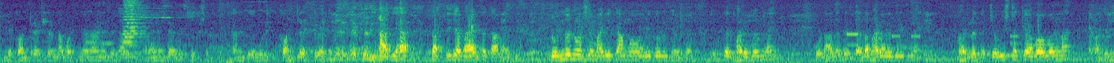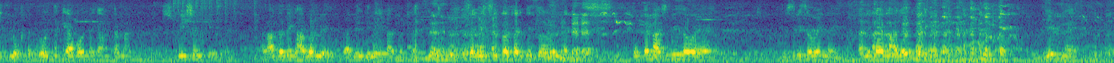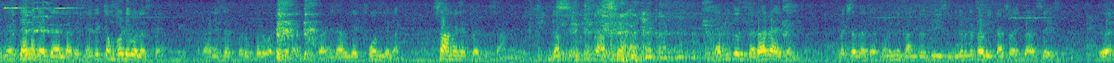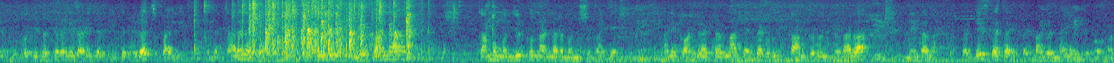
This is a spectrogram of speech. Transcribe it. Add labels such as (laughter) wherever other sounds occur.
आपले कॉन्ट्रॅक्टरना वटणं राहण्याचं काम राणेसाहेबच करू शकतात. कारण ते एवढे कॉन्ट्रॅक्टर (laughs) माझ्या ताकदीच्या बाहेरचं काम आहे ते. दोन दोन वर्ष माझी कामं हे करून ठेवतात. एकतर भरतच नाही. कोण आलं तर त्याला भरायला देत नाही. भरलं तर चोवीस टक्के अभाव भरणार. बाकीचे लोक दोन टक्के अभाव नाही काम करणार. स्पेशल केस आहे. आणि आता ते घाबरले. राजन दिले येणार म्हटलं. (laughs) सगळे सुतासारखे सरळ झाले. पण त्यांना अशी सवय आहे. दुसरी सवय नाही. आणि काय मागत नाही (laughs) आणि काय घेत नाही त्यामुळे त्यांना काही द्यायला लागत नाही. ते कम्फर्टेबल असतात. राणेसाहेब बरोबर वाटतं राणेसाहेबांचा एक फोन गेला सहा महिन्यात पाहिजे सहा महिन्यात. कारण तो दरारा आहे त्यांचा. लक्षात आलं म्हणून मी सांगतो की सिंधुदुर्गचा विकास व्हायचा असेल तर दीपक केसरकर आणि राणेसाहेब एकत्रच पाहिजे. त्याचं कारण असं आहे की लोकांना कामं मंजूर करून आणणारा मनुष्य पाहिजे. आणि कॉन्ट्रॅक्टरना त्यांच्याकडून काम करून घेणारा नेता लागतो. तर तेच त्याचा ऐकतात माझं नाही ऐकत. मला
